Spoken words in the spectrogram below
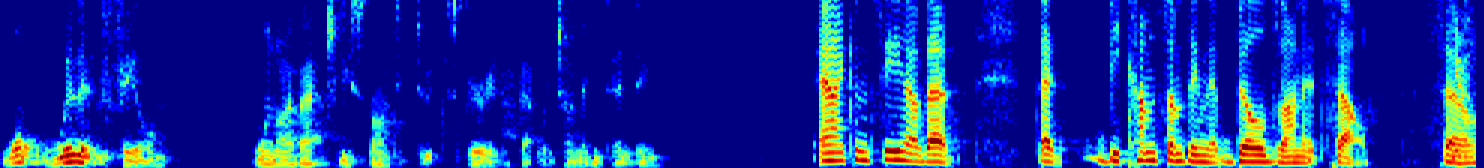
what will it feel when I've actually started to experience that which I'm intending. And I can see how that that becomes something that builds on itself. So, yeah.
